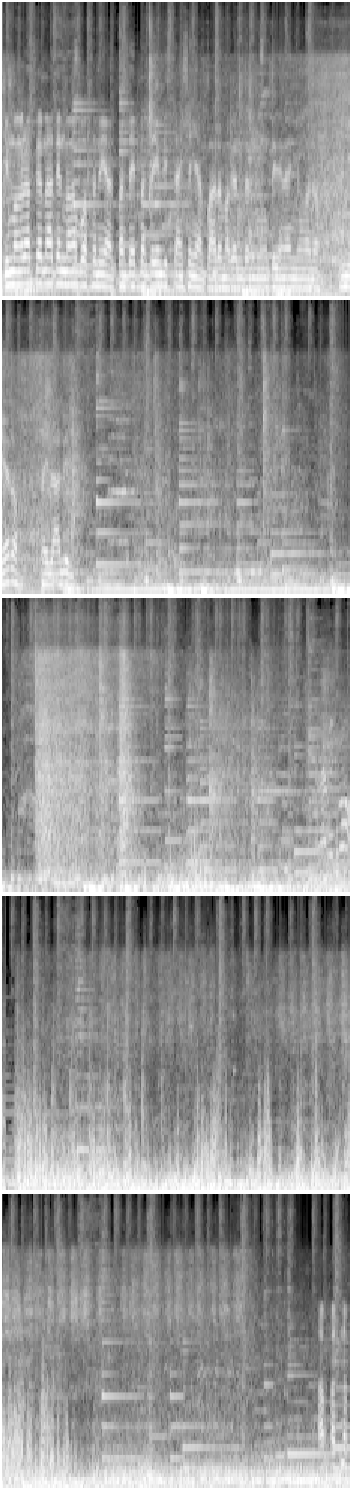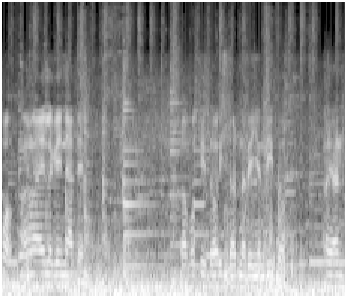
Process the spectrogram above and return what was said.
Yung mga raptor natin mga boss ano yan, pantay-pantay yung distansya niyan para magandang tingnan yung ano, yung yero sa ilalim. Na nailagay natin. Tapos ito start na rin yung dito. Ayan.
